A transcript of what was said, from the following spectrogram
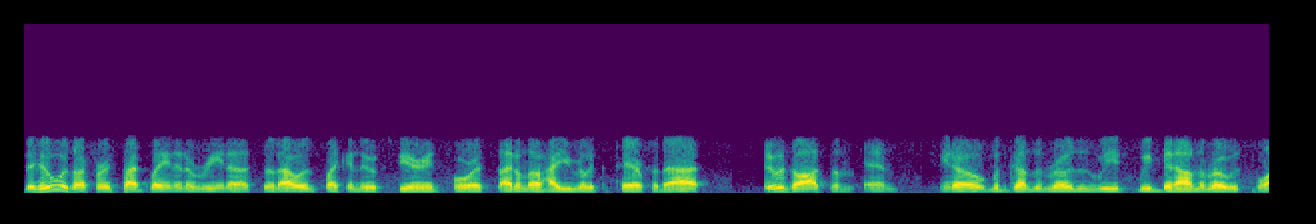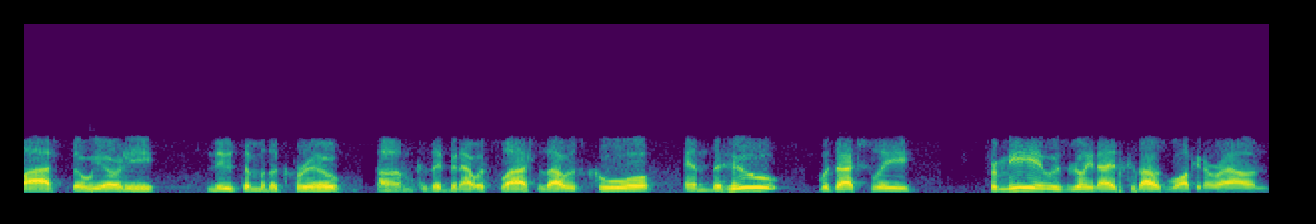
the Who was our first time playing in an arena, so that was like a new experience for us. I don't know how you really prepare for that. It was awesome, and you know, with Guns N' Roses, we we'd been out on the road with Slash, so we already knew some of the crew because they'd been out with Slash, so that was cool. And the Who was actually, for me, it was really nice because I was walking around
